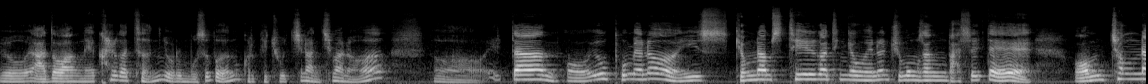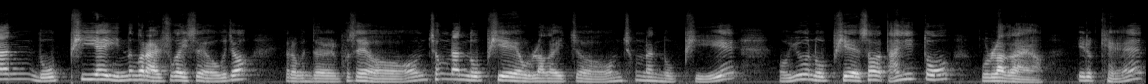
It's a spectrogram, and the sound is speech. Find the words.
아더왕의 칼 같은 요런 모습은 그렇게 좋진 않지만은 어, 일단 어, 요 보면은 이 스- 경남 스틸 같은 경우에는 주봉상 봤을 때 엄청난 높이에 있는 걸 알 수가 있어요. 그죠? 여러분들 보세요. 엄청난 높이에 올라가 있죠. 엄청난 높이. 어, 요 높이에서 다시 또 올라가요. 이렇게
